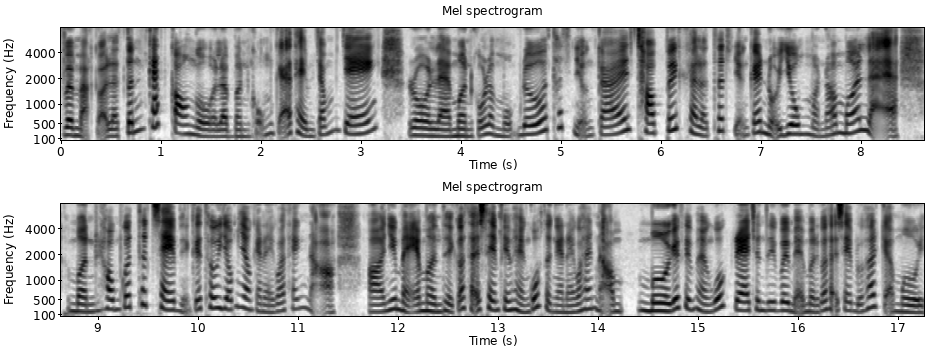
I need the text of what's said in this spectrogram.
về mặt gọi là tính cách con người là mình cũng cả thèm chóng chán. Rồi là mình cũng là một đứa thích những cái topic hay là thích những cái nội dung mà nó mới lạ. Mình không có thích xem những cái thứ giống nhau ngày này qua tháng nọ. À, như mẹ mình thì có thể xem phim Hàn Quốc từ ngày này qua tháng nọ. 10 cái phim Hàn Quốc ra trên TV mẹ mình có thể xem được hết cả 10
